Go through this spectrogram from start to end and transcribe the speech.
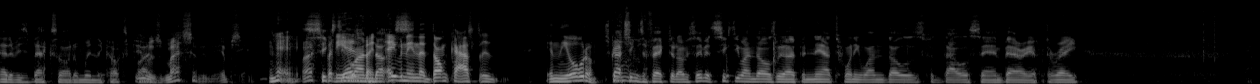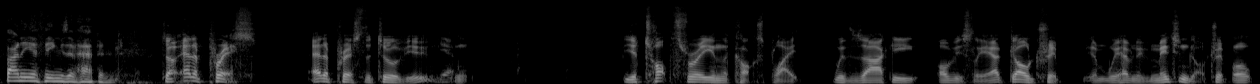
out of his backside and win the Cox It Plate? was massive in the Epsom. Yeah, but he has 61 been, dollars. even in the Doncaster in the autumn. Scratching's affected, obviously, but sixty-one dollars we open now. Twenty-one dollars for Dalasan Barrier Three. Funnier things have happened. So at a press, at a press, the two of you, Yep. your top three in the Cox Plate with Zaaki obviously out. Gold Trip, and we haven't even mentioned Gold Trip. Well,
